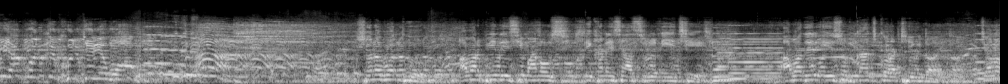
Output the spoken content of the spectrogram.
বিয়া করতে খুঁজছে রে বাপ। হ্যাঁ। শোনো বন্ধু আমার বিদেশি মানুষ এখানে এসে আশ্রয় নিয়েছে। আমাদের এইসব কাজ করা ঠিক নয়। চলো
